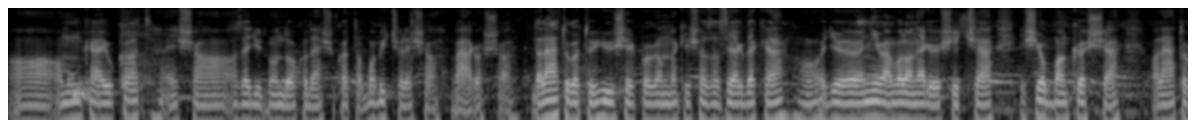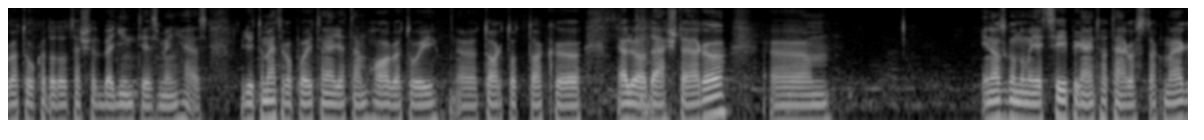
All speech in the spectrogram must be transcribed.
a, a munkájukat és a, az együtt gondolkodásukat a Babicsal és a várossal. De a látogatói hűségprogramnak is az az érdeke, hogy nyilvánvalóan erősítse és jobban kösse a látogatókat adott esetben egy intézményhez. Ugye itt a Metropolitan Egyetem hallgatói tartottak előadást erről, én azt gondolom, hogy egy szép irányt határoztak meg,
